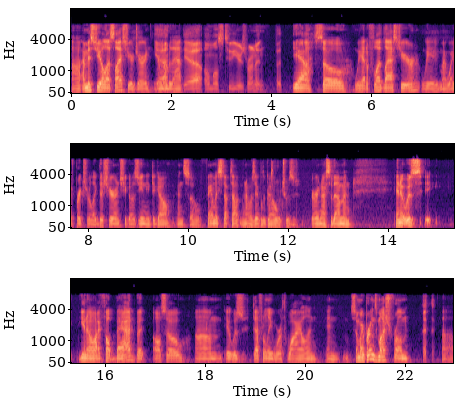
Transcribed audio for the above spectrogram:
uh, I missed GLS last year, Jerry. You yeah, remember that? Yeah, almost two years running. But Yeah, so we had a flood last year. We my wife breaks her leg this year, and she goes, "You need to go." And so family stepped up, and I was able to go, which was very nice of them. And and it was, you know, I felt bad, but also um, it was definitely worthwhile. And and so my brain's mush from uh,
